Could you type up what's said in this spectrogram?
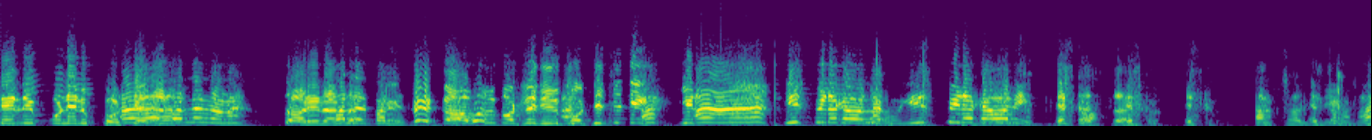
నేను ఇప్పుడు నేను నాన్న. సారీ కావాలి కొట్టలేదు ఇది కొట్టించింది. ఈ స్పీడే కావాలి నాకు ఈ స్పీడే కావాలి. వేసుకో వేస్తా.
